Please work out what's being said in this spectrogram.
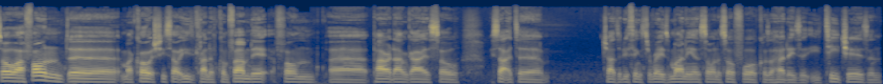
So I phoned uh, my coach. He, so he kind of confirmed it. I phoned uh, Paradigm guys. So we started to try to do things to raise money and so on and so forth because I heard he's, he teaches. And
